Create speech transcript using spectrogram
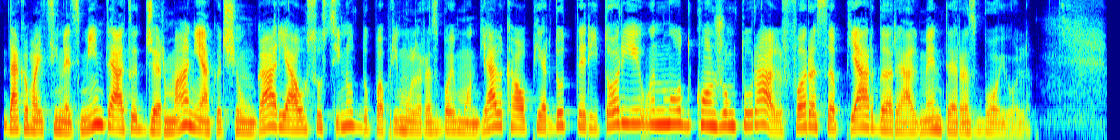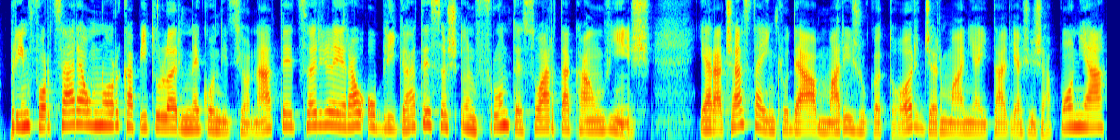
Dacă mai țineți minte, atât Germania cât și Ungaria au susținut după primul război mondial că au pierdut teritorii în mod conjunctural, fără să piardă realmente războiul. Prin forțarea unor capitulări necondiționate, țările erau obligate să-și înfrunte soarta ca învinși, iar aceasta includea mari jucători, Germania, Italia și Japonia,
